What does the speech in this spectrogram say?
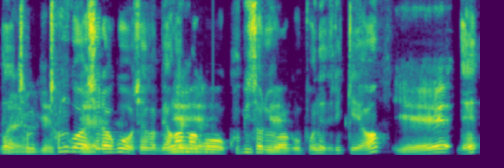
네, 참, 참고하시라고 제가 명함하고 구비 서류하고 예. 보내드릴게요. 예. 네.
